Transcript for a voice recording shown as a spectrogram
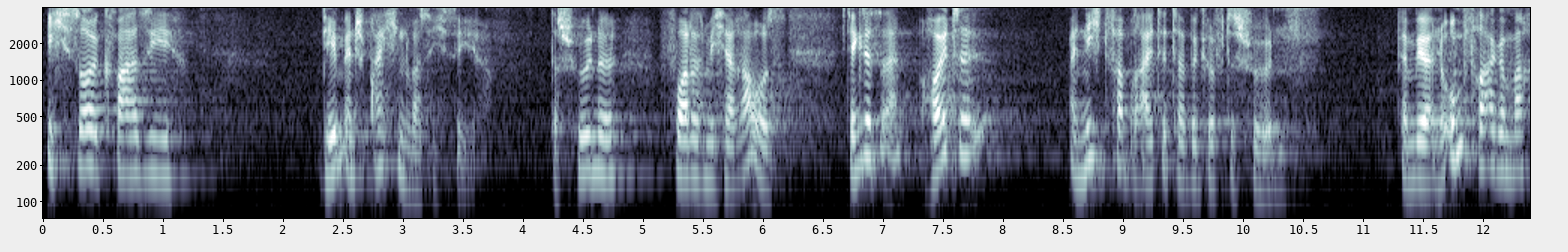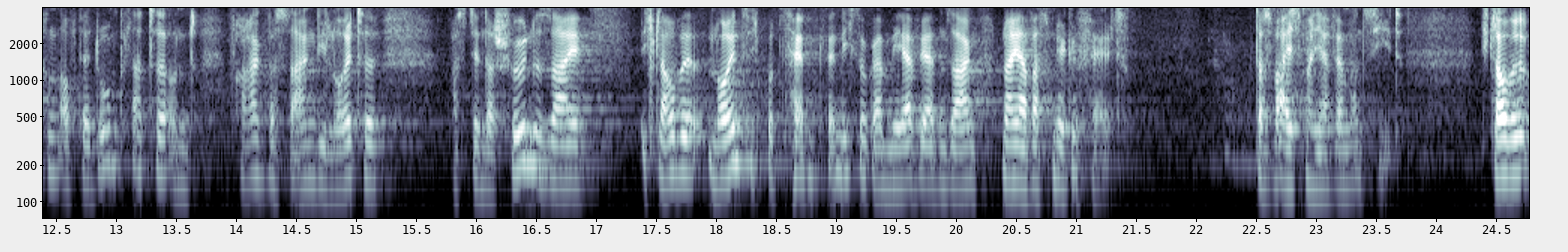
Ich soll quasi dem entsprechen, was ich sehe. Das Schöne fordert mich heraus. Ich denke, das ist ein, heute ein nicht verbreiteter Begriff des Schönen. Wenn wir eine Umfrage machen auf der Domplatte und fragen, was sagen die Leute, was denn das Schöne sei, ich glaube, 90 Prozent, wenn nicht sogar mehr, werden sagen, naja, was mir gefällt. Das weiß man ja, wenn man es sieht. Ich glaube,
